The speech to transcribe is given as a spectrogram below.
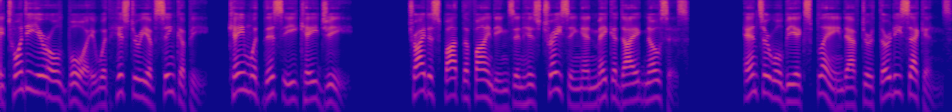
A 20-year-old boy with history of syncope came with this EKG. Try to spot the findings in his tracing and make a diagnosis. Answer will be explained after 30 seconds.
